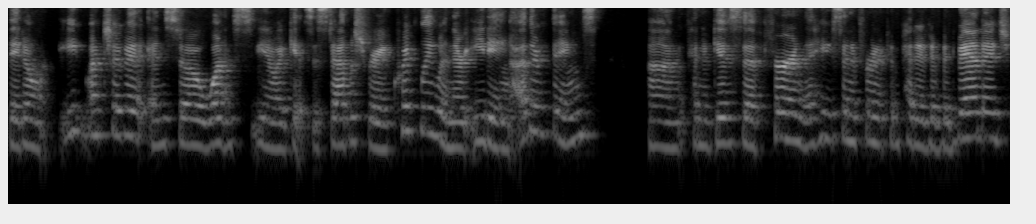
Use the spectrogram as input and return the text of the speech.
They don't eat much of it. And so once, you know, it gets established very quickly when they're eating other things, um, kind of gives the fern, the hay-scented fern a competitive advantage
